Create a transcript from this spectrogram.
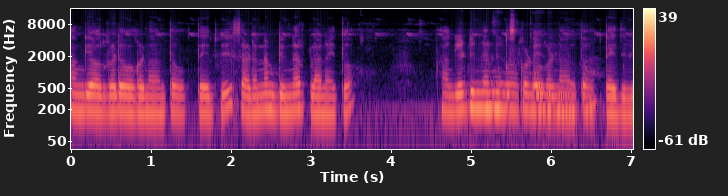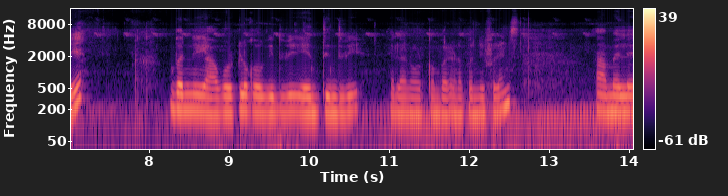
ಹಾಗೆ ಹೊರಗಡೆ ಹೋಗೋಣ ಅಂತ ಹೋಗ್ತಾ ಇದ್ವಿ. ಸಡನ್ನಾಗಿ ಡಿನ್ನರ್ ಪ್ಲ್ಯಾನ್ ಆಯಿತು. ಹಾಗೆ ಡಿನ್ನರ್ ಮುಗಿಸ್ಕೊಂಡು ಹೋಗೋಣ ಅಂತ ಹೋಗ್ತಾ ಇದ್ದೀವಿ. ಬನ್ನಿ ಯಾವ ಹೋಟ್ಲಿಗೆ ಹೋಗಿದ್ವಿ ಏನು ತಿಂದ್ವಿ ಎಲ್ಲ ನೋಡ್ಕೊಂಬರೋಣ ಬನ್ನಿ ಫ್ರೆಂಡ್ಸ್ ಆಮೇಲೆ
